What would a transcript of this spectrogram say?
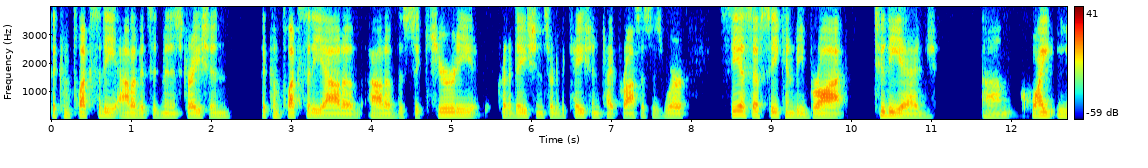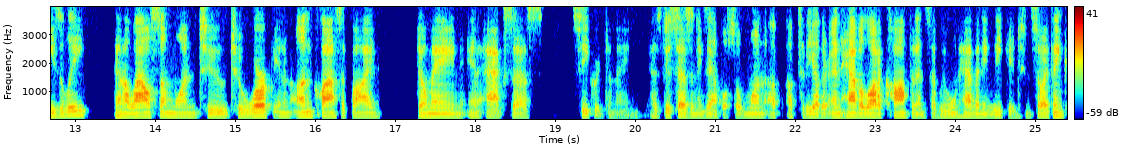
the complexity out of its administration, the complexity out of out of the security accreditation certification type processes where CSFC can be brought to the edge um, quite easily and allow someone to to work in an unclassified domain and access secret domain as just as an example. So one up up to the other and have a lot of confidence that we won't have any leakage. And so i think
